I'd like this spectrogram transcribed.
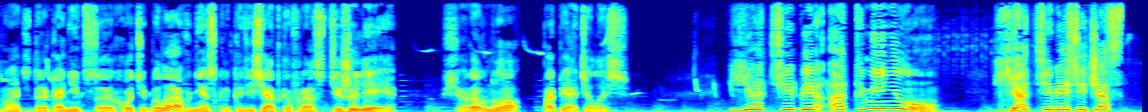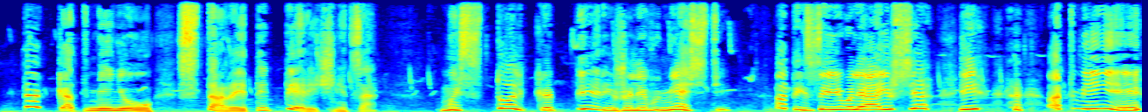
Мать-драконица хоть и была в несколько десятков раз тяжелее, все равно попятилась. «Я тебе отменю! Я тебе сейчас так отменю, старая ты перечница! Мы столько пережили вместе, а ты заявляешься и отмени!»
